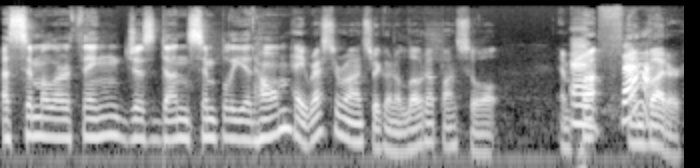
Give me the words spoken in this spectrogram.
a similar thing just done simply at home? Hey, restaurants are going to load up on salt and, And fat. and butter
